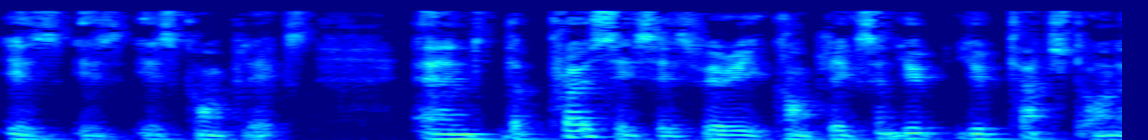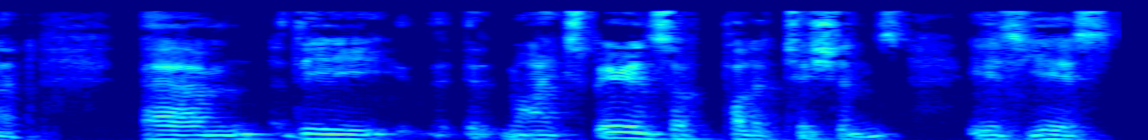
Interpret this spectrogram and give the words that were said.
is, is, is complex and the process is very complex and you, you touched on it. Um, the, my experience of politicians is yes,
